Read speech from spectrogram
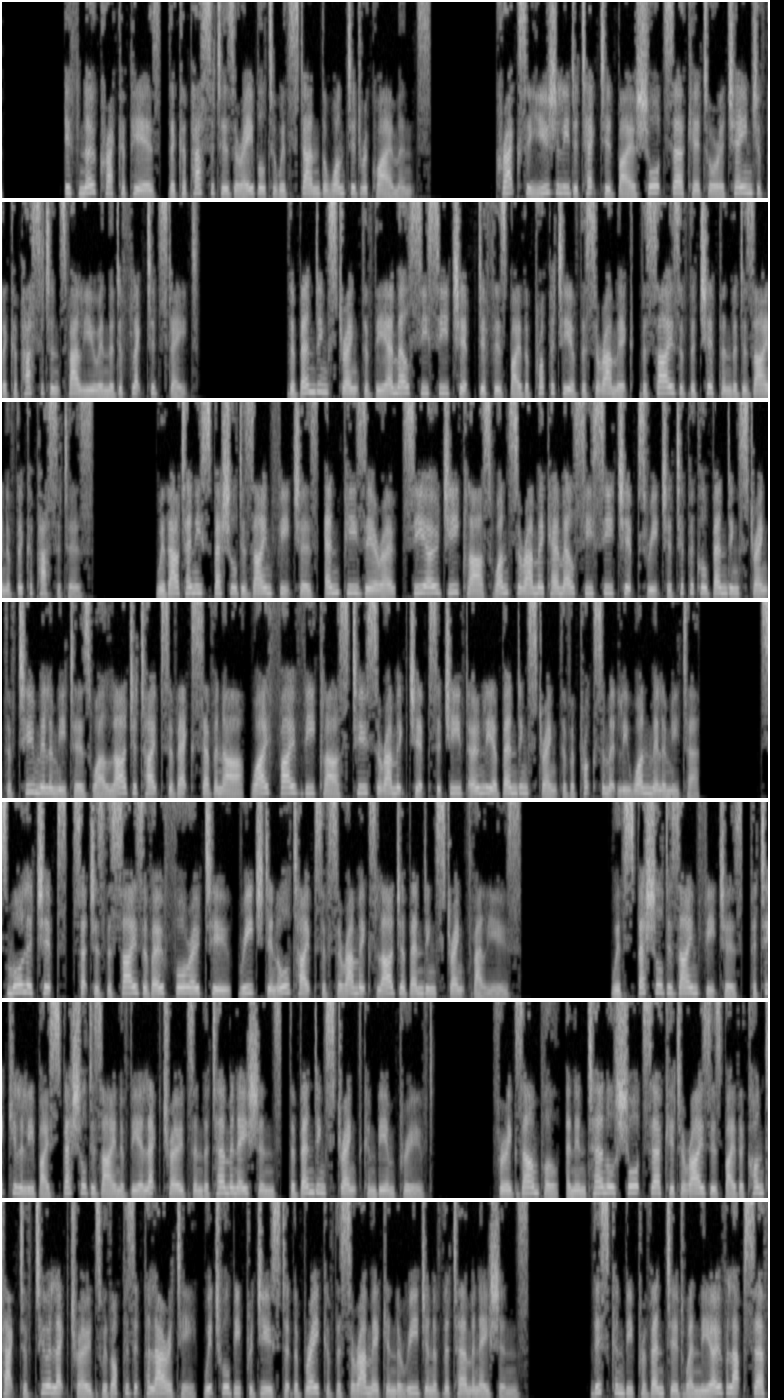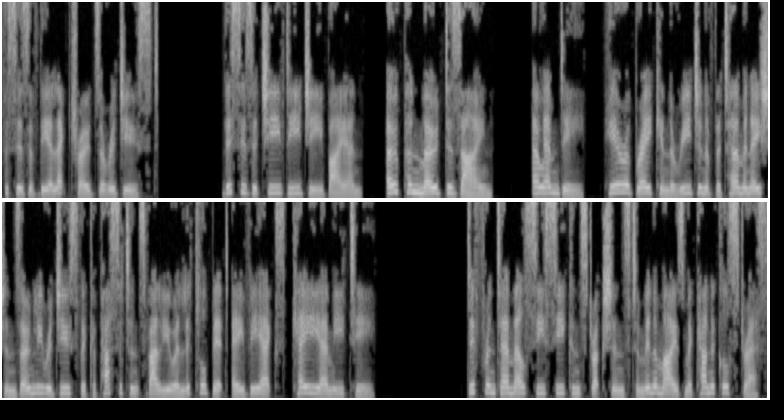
If no crack appears, the capacitors are able to withstand the wanted requirements. Cracks are usually detected by a short circuit or a change of the capacitance value in the deflected state. The bending strength of the MLCC chip differs by the property of the ceramic, the size of the chip and the design of the capacitors. Without any special design features, NP0, C0G Class 1 ceramic MLCC chips reach a typical bending strength of 2 mm while larger types of X7R, Y5V Class 2 ceramic chips achieved only a bending strength of approximately 1 mm. Smaller chips, such as the size of 0402, reached in all types of ceramics larger bending strength values. With special design features, particularly by special design of the electrodes and the terminations, the bending strength can be improved. For example, an internal short circuit arises by the contact of two electrodes with opposite polarity, which will be produced at the break of the ceramic in the region of the terminations. This can be prevented when the overlap surfaces of the electrodes are reduced. This is achieved e.g. by an open mode design OMD. Here a break in the region of the terminations only reduce the capacitance value a little bit AVX, KEMET. Different MLCC constructions to minimize mechanical stress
